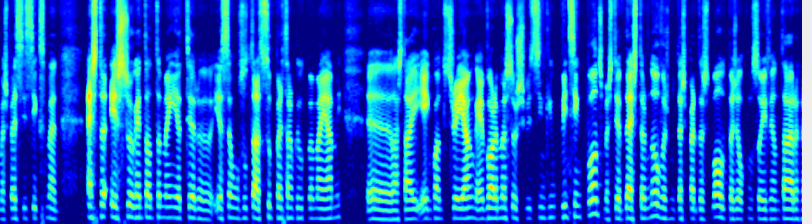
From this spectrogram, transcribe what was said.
uma espécie de six-man, este jogo então também ia ter, ia ser um resultado super tranquilo para Miami. Uh, lá está, enquanto Trae Young, embora marcou os 25, 25 pontos, mas teve 10 turnovers, muitas perdas de bola, depois ele começou a inventar, uh,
